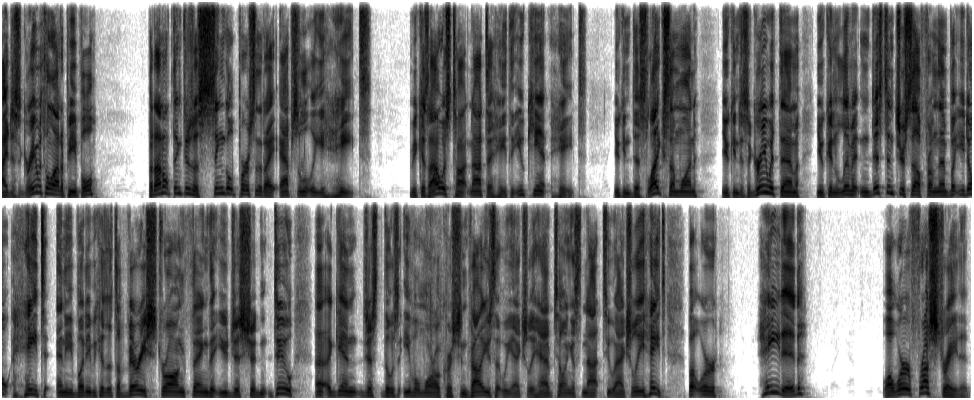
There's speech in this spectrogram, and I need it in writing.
I disagree with a lot of people, but I don't think there's a single person that I absolutely hate because I was taught not to hate, that you can't hate. You can dislike someone, you can disagree with them, you can limit and distance yourself from them, but you don't hate anybody because it's a very strong thing that you just shouldn't do. Uh, again, just those evil moral Christian values that we actually have telling us not to actually hate. But we're hated while we're frustrated.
